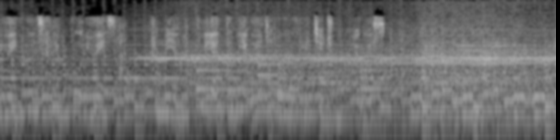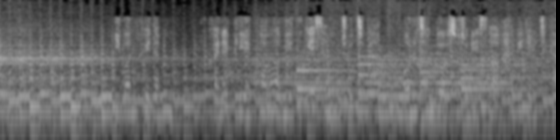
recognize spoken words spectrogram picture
유엔군 사령부 유엔사, 한미연합 훈련 등이 의제로 오를지 주목되고 있습니다. 이번 회담은 북한의 비핵화와 미국의 상응 조치가 어느 정도 수준에서 합의될지가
